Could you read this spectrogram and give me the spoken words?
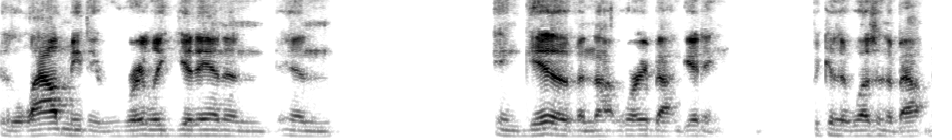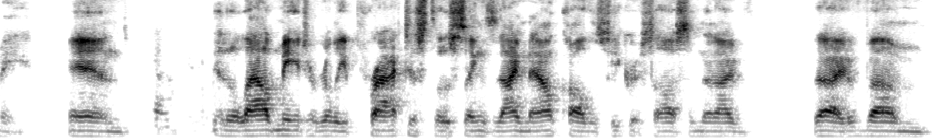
it allowed me to really get in and and and give and not worry about getting because it wasn't about me. And it allowed me to really practice those things that I now call the secret sauce and that I've that I've um,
